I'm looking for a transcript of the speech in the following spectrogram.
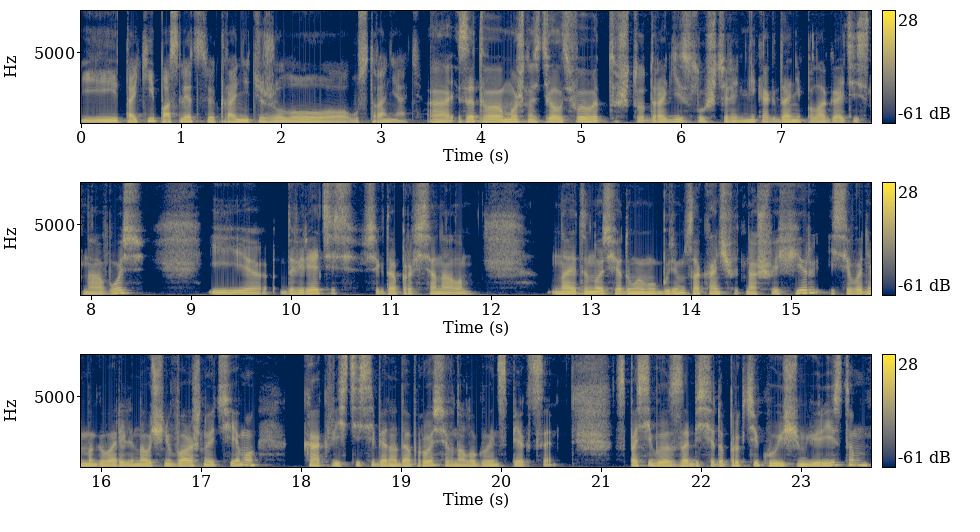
И такие последствия крайне тяжело устранять. А, из этого можно сделать вывод, что, дорогие слушатели, никогда не полагайтесь на авось и доверяйтесь всегда профессионалам. На этой ноте, я думаю, мы будем заканчивать наш эфир. И сегодня мы говорили на очень важную тему, как вести себя на допросе в налоговой инспекции. Спасибо за беседу практикующим юристам.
